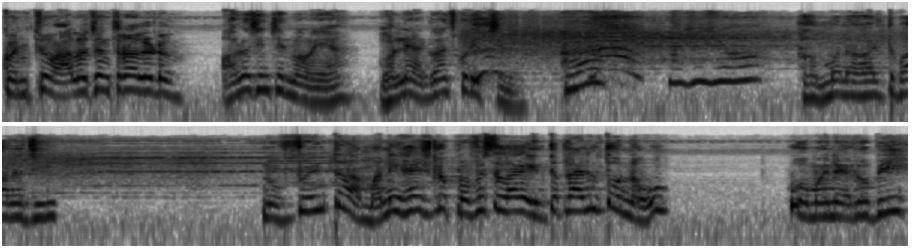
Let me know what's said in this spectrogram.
కొంచెం ఆలోచించరాలుడు. ఆలోచించండి మావయ్య. మొన్నే అడ్వాన్స్ కూడా ఇచ్చింది అయ్యో అమ్మ నా ఆల్ట్ బాలాజీ. నువ్వేంట్రా మనీ హైస్లో ప్రొఫెసర్ లాగా ఇంత ప్లానింగ్తో ఉన్నావు? ఓ మై నైరోబీ.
